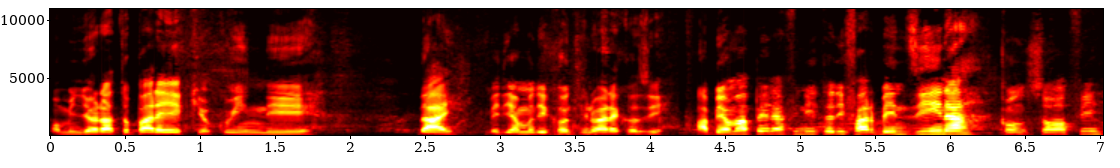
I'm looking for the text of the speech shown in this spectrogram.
Ho migliorato parecchio, quindi dai, vediamo di continuare così. Abbiamo appena finito di far benzina con Sofi.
